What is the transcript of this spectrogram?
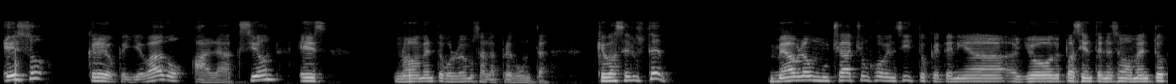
Eso creo que llevado a la acción es, nuevamente volvemos a la pregunta, ¿qué va a hacer usted? Me habla un muchacho, un jovencito que tenía yo de paciente en ese momento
